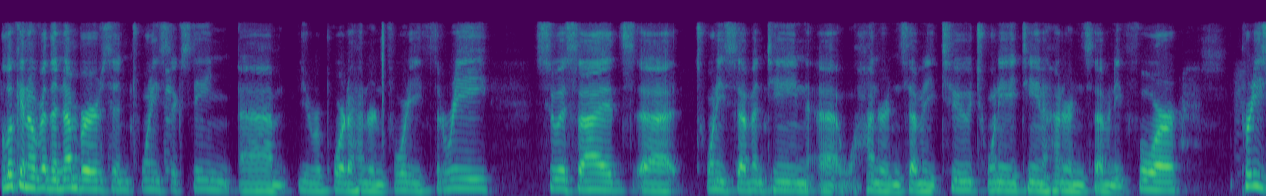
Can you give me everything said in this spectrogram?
looking over the numbers in 2016, um, you report 143 suicides. Uh, 2017, uh, 172. 2018, 174. Pretty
